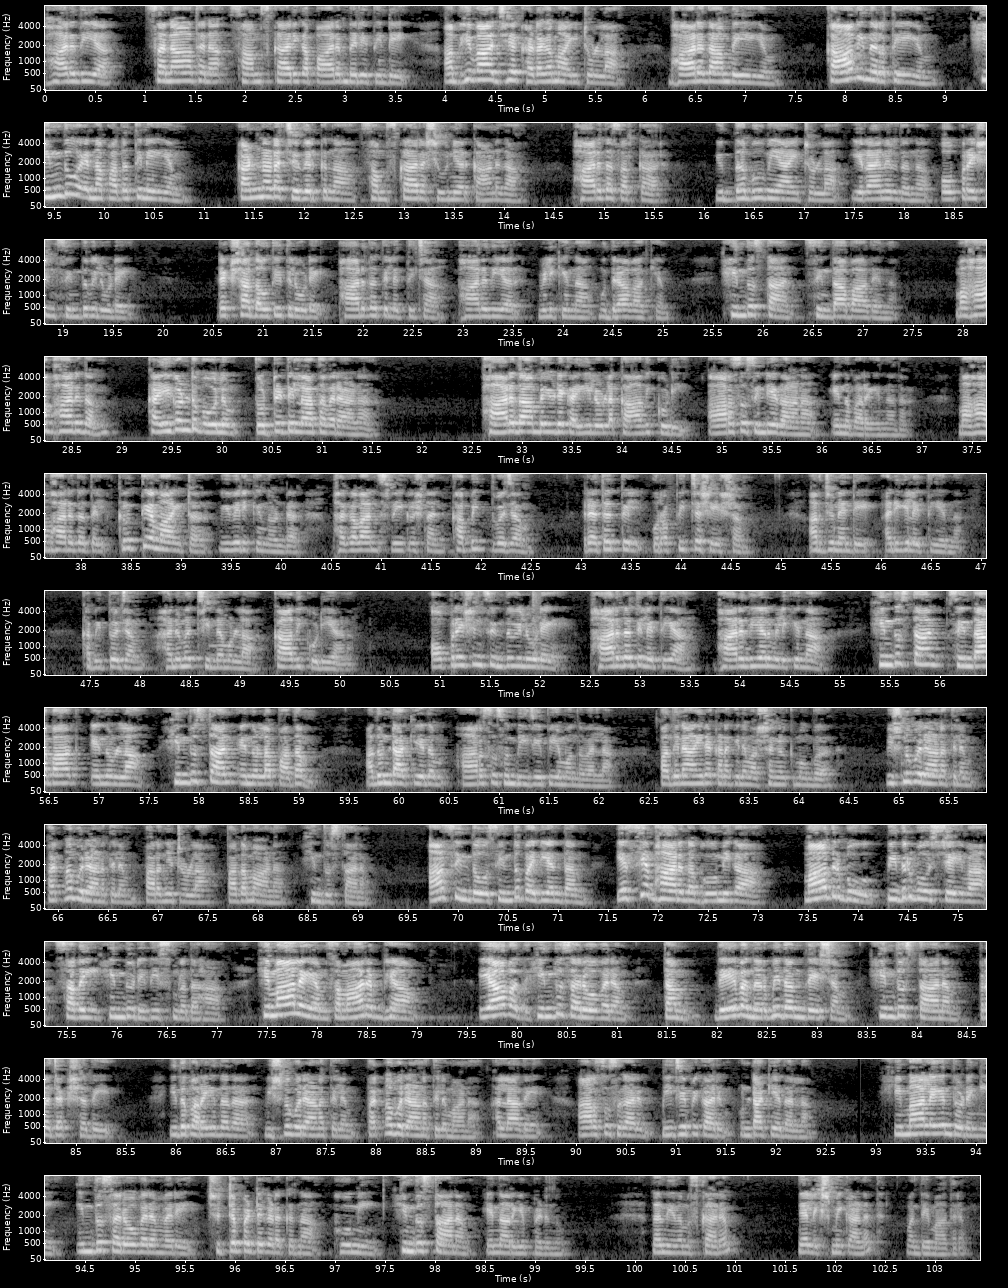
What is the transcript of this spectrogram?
ഭാരതീയ സനാതന സാംസ്കാരിക പാരമ്പര്യത്തിന്റെ അഭിവാജ്യ ഘടകമായിട്ടുള്ള ഭാരതാംബയെയും കാവി നിറത്തെയും ഹിന്ദു എന്ന പദത്തിനെയും കണ്ണടച്ചെതിർക്കുന്ന സംസ്കാര ശൂന്യർ കാണുക. ഭാരത സർക്കാർ യുദ്ധഭൂമിയായിട്ടുള്ള ഇറാനിൽ നിന്ന് ഓപ്പറേഷൻ സിന്ധുവിലൂടെ രക്ഷാദൌത്യത്തിലൂടെ ഭാരതത്തിലെത്തിച്ച ഭാരതീയർ വിളിക്കുന്ന മുദ്രാവാക്യം ഹിന്ദുസ്ഥാൻ സിന്ദാബാദ് എന്ന്. മഹാഭാരതം കൈകൊണ്ടുപോലും തൊട്ടിട്ടില്ലാത്തവരാണ് ഭാരതാംബയുടെ കയ്യിലുള്ള കാവിക്കൊടി ആർ എസ് എസിന്റേതാണ് എന്ന് പറയുന്നത്. മഹാഭാരതത്തിൽ കൃത്യമായിട്ട് വിവരിക്കുന്നുണ്ട് ഭഗവാൻ ശ്രീകൃഷ്ണൻ കപിധ്വജം രഥത്തിൽ ഉറപ്പിച്ച ശേഷം അർജുനന്റെ അരികിലെത്തിയെന്ന്. കപിധ്വജം ഹനുമത് ചിഹ്നമുള്ള കാവിക്കൊടിയാണ്. ഓപ്പറേഷൻ സിന്ധുവിലൂടെ ഭാരതത്തിലെത്തിയ ഭാരതീയർ വിളിക്കുന്ന ഹിന്ദുസ്ഥാൻ സിന്ദാബാദ് എന്നുള്ള ഹിന്ദുസ്ഥാൻ എന്നുള്ള പദം അതുണ്ടാക്കിയതും ആർ എസ് എസും ബി ജെ പിയും ഒന്നുമല്ല. പതിനായിരക്കണക്കിന് വർഷങ്ങൾക്ക് മുമ്പ് വിഷ്ണുപുരാണത്തിലും പത്മപുരാണത്തിലും പറഞ്ഞിട്ടുള്ള പദമാണ് ഹിന്ദുസ്ഥാനം. ആ സിന്ധു സിന്ധു പര്യന്തം യസ്യ ഭാരത ഭൂമിക മാതൃഭൂ പിതൃഭൂശ്ചൈവ സദൈ ഹിന്ദുരിതി സ്മൃത ഹിമാലയം സമാരഭ്യാം യാവത് ഹിന്ദു സരോവരം തം ദേവനിർമ്മിതം ദേശം ഹിന്ദുസ്ഥാനം പ്രജക്ഷതി. ഇത് പറയുന്നത് വിഷ്ണുപുരാണത്തിലും പത്മപുരാണത്തിലുമാണ്. അല്ലാതെ ആർ എസ് എസുകാരും ബി ജെ പിക്കാരും ഉണ്ടാക്കിയതല്ല. ഹിമാലയം തുടങ്ങി ഇന്ദു സരോവരം വരെ ചുറ്റപ്പെട്ട് കിടക്കുന്ന ഭൂമി ഹിന്ദുസ്ഥാനം എന്നറിയപ്പെടുന്നു. നന്ദി നമസ്കാരം. ഞാൻ ലക്ഷ്മി കാണത്ത് വന്ദേ മാതരം.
